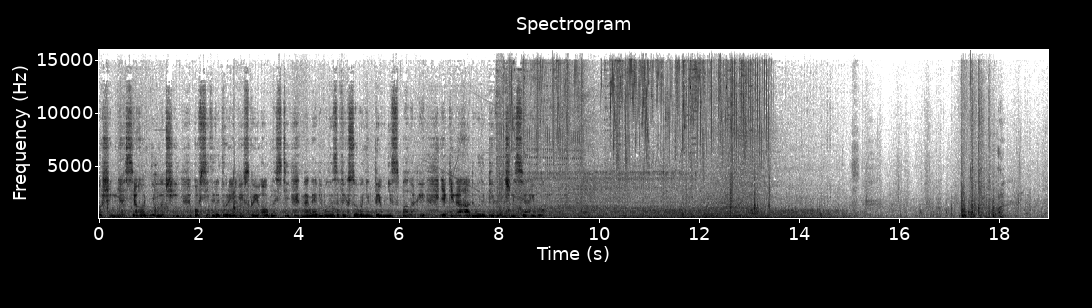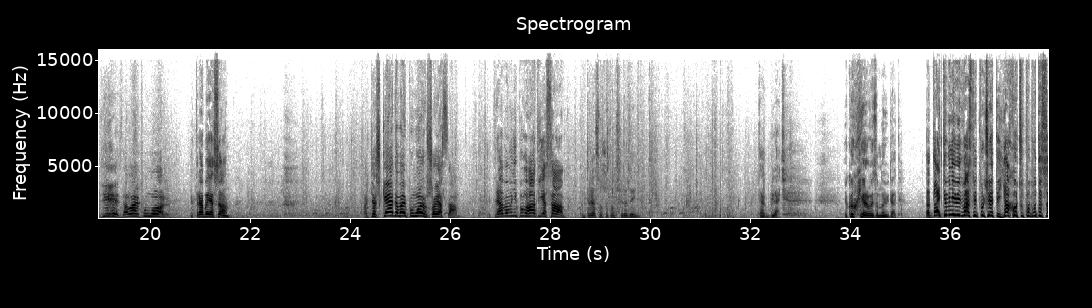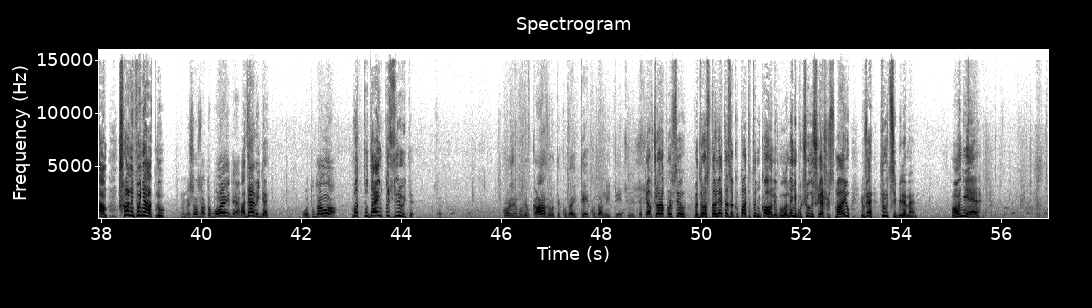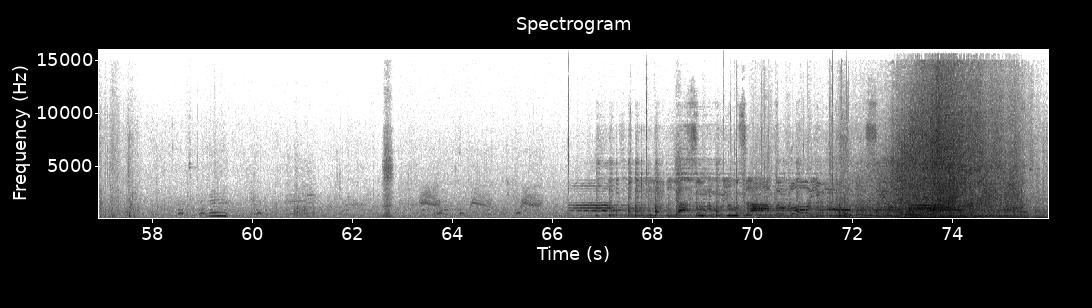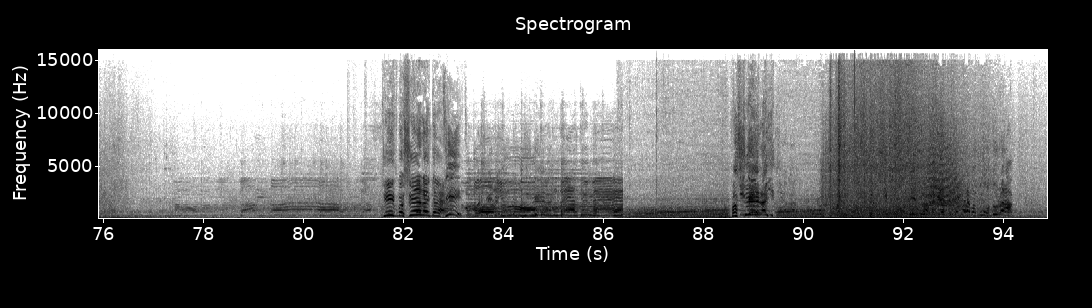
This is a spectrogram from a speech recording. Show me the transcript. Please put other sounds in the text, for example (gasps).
Оголошення. Сьогодні вночі по всій території Львівської області на небі були зафіксовані дивні спалахи, які нагадували північне сяйво. Дідь, давай поможемо. Не треба я сам. А тяжке давай поможемо, що я сам. Не треба мені допомагати, я сам. Інтересно, що там всередині. Так, блядь. Якого хера ви за мною йдете? Та дайте мені від вас відпочити! Я хочу побути сам! Що непонятно? Ну ми що за тобою йдемо? А де ви йдете? От туди о. От туди їм песлюйте! Кожен буде вказувати, куди йти, куди не йти. Чуєш? Я вчора просив ведро з туалета закопати, то нікого не було. Нині почули, що я щось маю і вже труться біля мене. О, ні. Машина йде! Дід! Машина йде!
